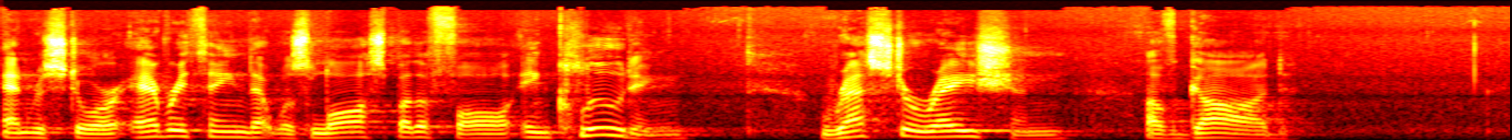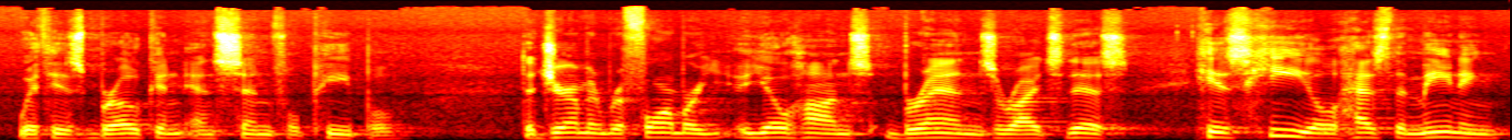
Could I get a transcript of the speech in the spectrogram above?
and restore everything that was lost by the fall, including restoration of God with his broken and sinful people. The German reformer Johannes Brenz writes this his heel has the meaning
